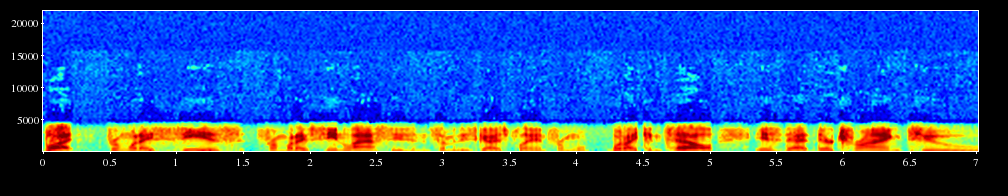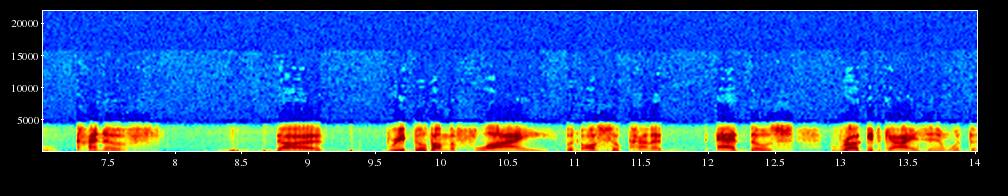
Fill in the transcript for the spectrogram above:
But from what I see is from what I've seen last season some of these guys playing from what I can tell is that they're trying to kind of uh rebuild on the fly but also kind of add those rugged guys in with the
